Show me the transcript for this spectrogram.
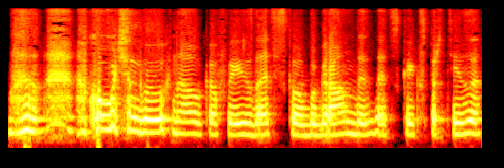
коучинговых навыков и издательского бэкграунда, издательской экспертизы,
